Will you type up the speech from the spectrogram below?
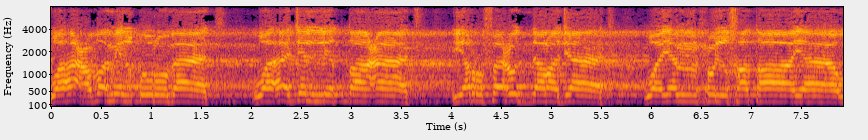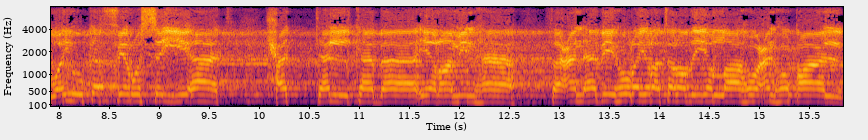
وأعظم القربات وأجل الطاعات. يرفع الدرجات ويمحو الخطايا ويكفر السيئات حتى الكبائر منها. فعن أبي هريرة رضي الله عنه قال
